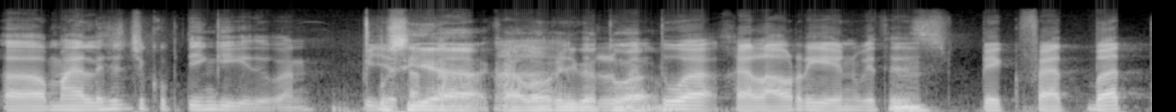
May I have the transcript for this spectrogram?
uh, mileage cukup tinggi gitu kan. PJ Usia, Kyle Lowry juga lumayan tua. Kyle Lowry and with his big fat butt.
